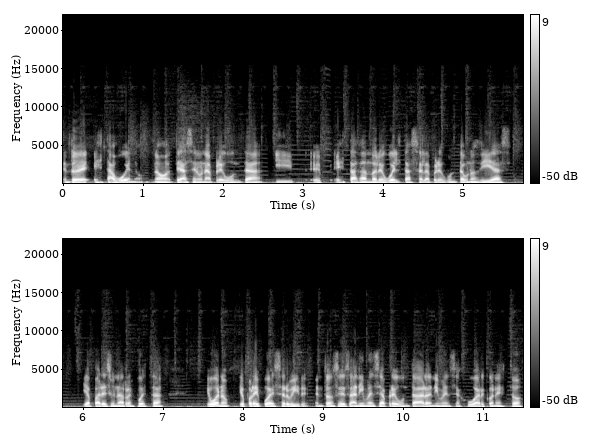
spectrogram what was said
entonces está bueno, ¿no? Te hacen una pregunta y eh, estás dándole vueltas a la pregunta unos días y aparece una respuesta que bueno, que por ahí puede servir. Entonces anímense a preguntar, anímense a jugar con esto.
